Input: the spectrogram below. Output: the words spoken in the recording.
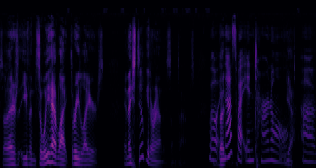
So there's even so we have like three layers, and they still get around it sometimes. Well, But- and that's why internal. Yeah. Um,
